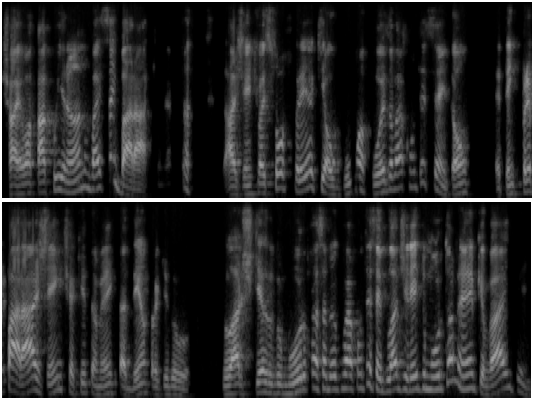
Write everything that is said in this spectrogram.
Israel ataca o Irã, não vai sair barato, né? A gente vai sofrer aqui, alguma coisa vai acontecer. Então, é, tem que preparar a gente aqui também, que está dentro aqui do, do lado esquerdo do muro para saber o que vai acontecer. Do lado direito do muro também, porque vai, enfim,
